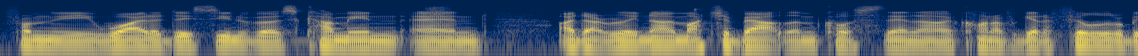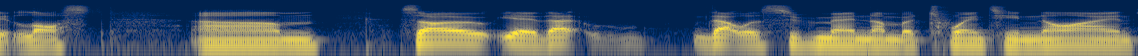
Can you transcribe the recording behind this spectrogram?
from the wider DC universe come in and I don't really know much about them because then I kind of get to feel a little bit lost. Um, so yeah, that that was Superman number twenty nine,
